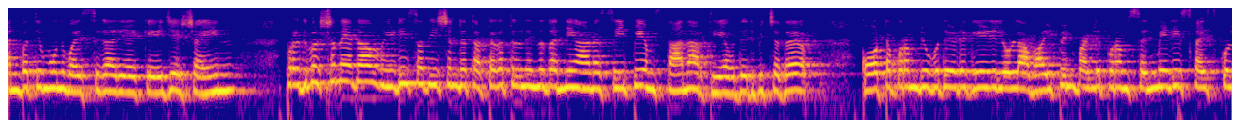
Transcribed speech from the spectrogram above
അൻപത്തിമൂന്ന് വയസ്സുകാരിയായ കെ ജെ ഷൈൻ. പ്രതിപക്ഷ നേതാവ് വി ഡി സതീശന്റെ തട്ടകത്തിൽ നിന്ന് തന്നെയാണ് സി പി എം സ്ഥാനാർത്ഥിയെ അവതരിപ്പിച്ചത്. കോട്ടപ്പുറം രൂപതയുടെ കീഴിലുള്ള Vypin Pallippuram saint Mary's high school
